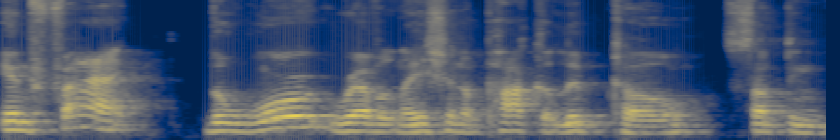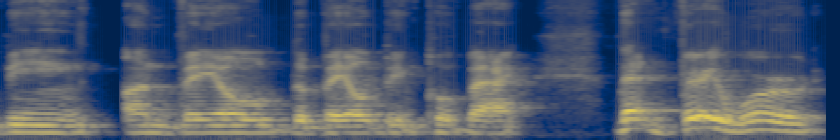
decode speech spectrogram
in fact, the word revelation, apocalypto, something being unveiled, the veil being put back, that very word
